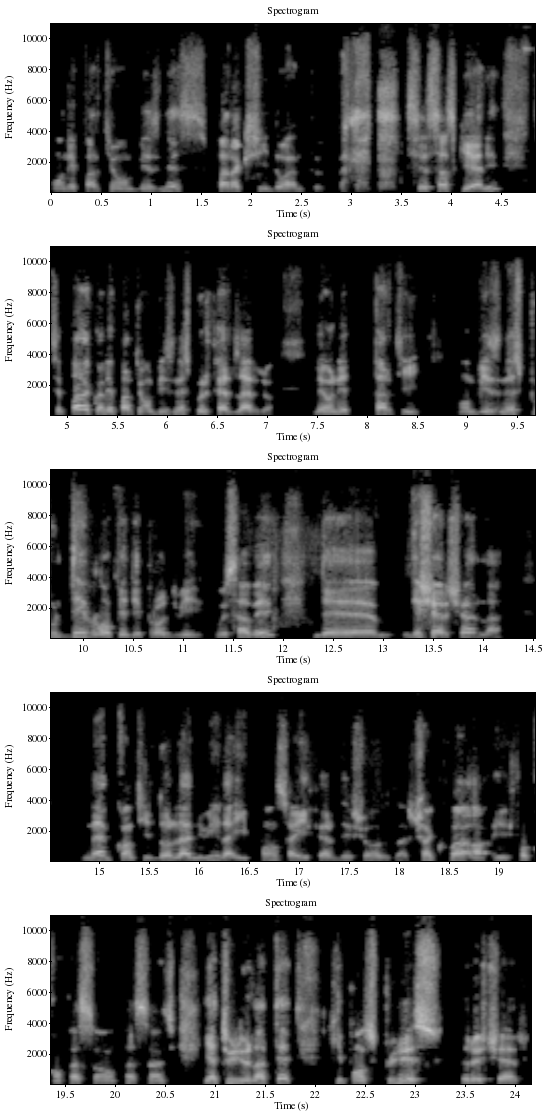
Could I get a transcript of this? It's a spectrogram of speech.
on est parti en business par accident un peu. c'est ça ce qui arrive. C'est pas qu'on est parti en business pour faire de l'argent, mais on est parti en business pour développer des produits. Vous savez, des, des chercheurs, là, même quand ils dorment la nuit, là, ils pensent à y faire des choses. Là. Chaque fois, ah, il faut qu'on fasse ça, on fasse ça. Il y a toujours la tête qui pense plus recherche,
